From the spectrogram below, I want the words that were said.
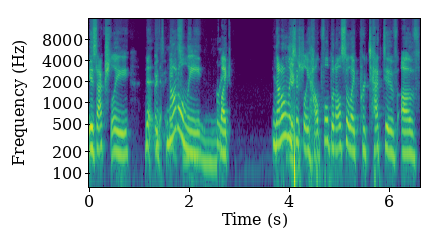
is actually n- It's- not it's only like not only Yeah, sexually helpful but also like protective of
